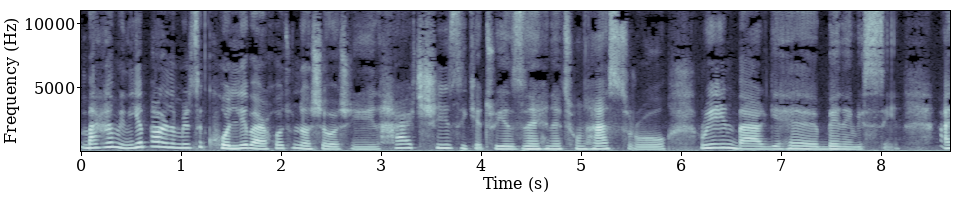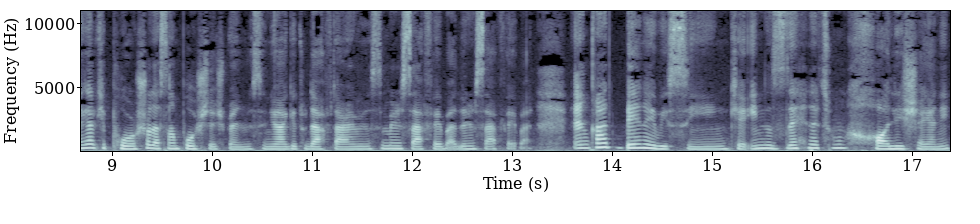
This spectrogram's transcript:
بر همین یه برنامه ریزی کلی بر خودتون داشته باشین. هر چیزی که توی ذهنتون هست رو روی این برگه بنویسین. اگر که پر شد اصلا پشتش بنویسین. یا اگه تو دفتر بنویسین برین صفحه بعد برین صفحه بعد. انقدر بنویسین که این ذهنتون خالی شه یعنی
